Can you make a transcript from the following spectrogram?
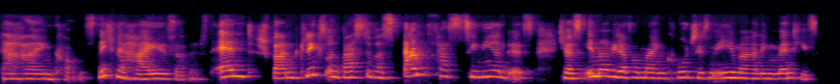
da reinkommst, nicht mehr heiser bist, entspannt klingst und weißt du, was dann faszinierend ist. Ich höre es immer wieder von meinen Coaches und ehemaligen Mentees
